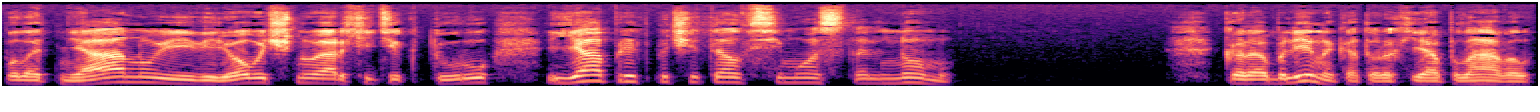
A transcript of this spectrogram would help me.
полотняную и веревочную архитектуру я предпочитал всему остальному. Корабли, на которых я плавал,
